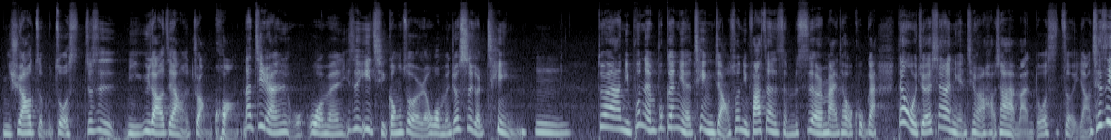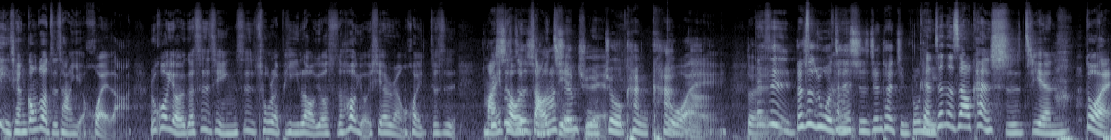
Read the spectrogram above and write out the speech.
你需要怎么做，就是你遇到这样的状况。那既然我们是一起工作的人，我们就是个 team，嗯。对啊，你不能不跟你的 team 讲说你发生了什么事而埋头苦干。但我觉得现在年轻人好像还蛮多是这样。其实以前工作职场也会啦。如果有一个事情是出了纰漏，有时候有一些人会就是埋头找解决，就看看。对，对。但是但是如果真的时间太紧绷，可能真的是要看时间。对，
